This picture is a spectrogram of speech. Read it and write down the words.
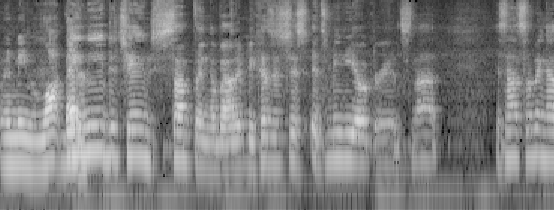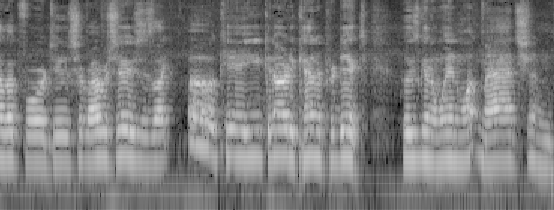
gonna be a lot better. They need to change something about it because it's just it's mediocre. It's not. It's not something I look forward to. Survivor Series is like okay, you can already kind of predict who's gonna win what match, and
